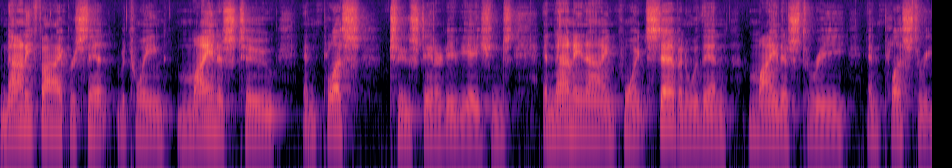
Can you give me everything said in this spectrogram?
95% between minus 2 and plus 2 standard deviations, and 99.7 within minus 3 and plus 3.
